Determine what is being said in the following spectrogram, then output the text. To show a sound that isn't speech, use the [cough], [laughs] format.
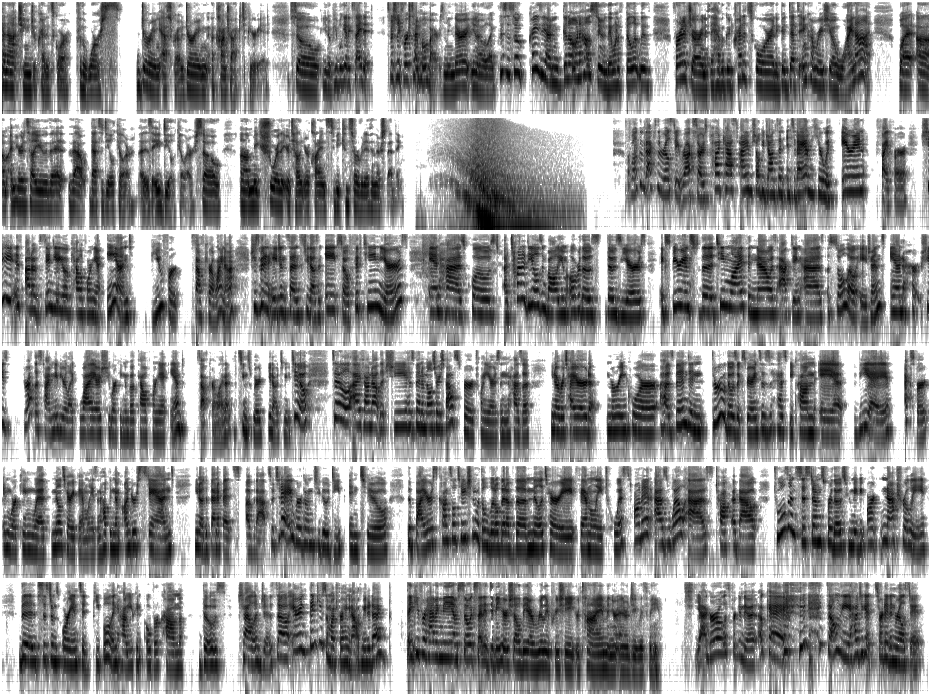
cannot change your credit score for the worse during escrow, during a contract period. So, you know, people get excited especially first time home buyers. I mean, they're, you know, like, this is so crazy. I'm going to own a house soon. They want to fill it with furniture. And if they have a good credit score and a good debt to income ratio, why not? But um, I'm here to tell you that, that that's a deal killer. That is a deal killer. So um, make sure that you're telling your clients to be conservative in their spending. Welcome back to the Real Estate Rockstars podcast. I am Shelby Johnson, and today I'm here with Ayren Pfeifer. She is out of San Diego, California, and Beaufort, South Carolina. She's been an agent since 2008, so 15 years, and has closed a ton of deals in volume over those those years. Experienced the team life, and now is acting as a solo agent. And her, she's throughout this time. Maybe you're like, why is she working in both California and South Carolina. It seems weird, you know, to me too. Till I found out that she has been a military spouse for 20 years and has a, you know, retired Marine Corps husband, and through those experiences has become a VA expert in working with military families and helping them understand you know the benefits of that. So today we're going to go deep into the buyer's consultation with a little bit of the military family twist on it as well as talk about tools and systems for those who maybe aren't naturally the systems oriented people and how you can overcome those challenges. So Ayren thank you so much for hanging out with me today Thank you for having me. I'm so excited to be here, Shelby. I really appreciate your time and your energy with me. Yeah, girl, let's freaking do it. Okay. [laughs] Tell me, how'd you get started in real estate?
